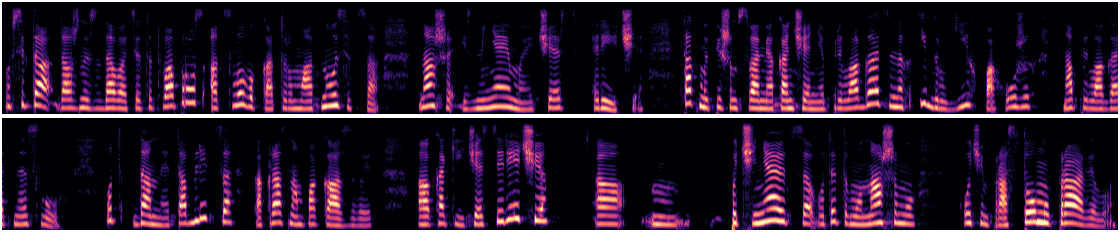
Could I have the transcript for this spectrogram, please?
Мы всегда должны задавать этот вопрос от слова, к которому относится наша изменяемая часть речи. Так мы пишем с вами окончание прилагательных и других похожих на прилагательное слов. Вот данная таблица как раз нам показывает, а, какие части речи а, подчиняются вот этому нашему очень простому правилу.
